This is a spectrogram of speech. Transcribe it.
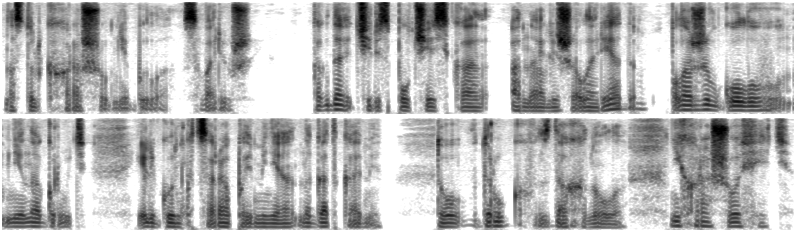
Настолько хорошо мне было с Варюшей. Когда через полчасика она лежала рядом, положив голову мне на грудь и легонько царапая меня ноготками, то вдруг вздохнула. «Нехорошо, Федь.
